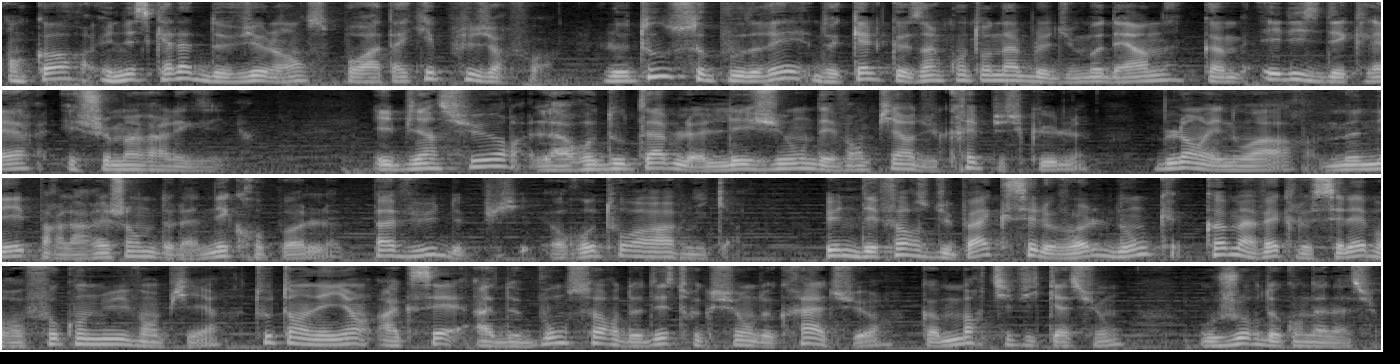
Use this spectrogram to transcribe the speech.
encore une escalade de violence pour attaquer plusieurs fois. Le tout saupoudré de quelques incontournables du moderne, comme Hélice d'éclair et Chemin vers l'exil. Et bien sûr, la redoutable Légion des vampires du crépuscule, blanc et noir, menée par la régente de la nécropole, pas vue depuis Retour à Ravnica. Une des forces du pack, c'est le vol, donc, comme avec le célèbre Faucon de Nuit Vampire, tout en ayant accès à de bons sorts de destruction de créatures, comme Mortification ou Jour de Condamnation.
